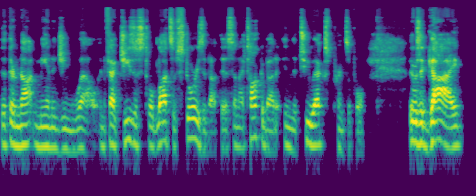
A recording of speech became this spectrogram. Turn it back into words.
that they're not managing well. In fact, Jesus told lots of stories about this, and I talk about it in the 2x principle. There was a guy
